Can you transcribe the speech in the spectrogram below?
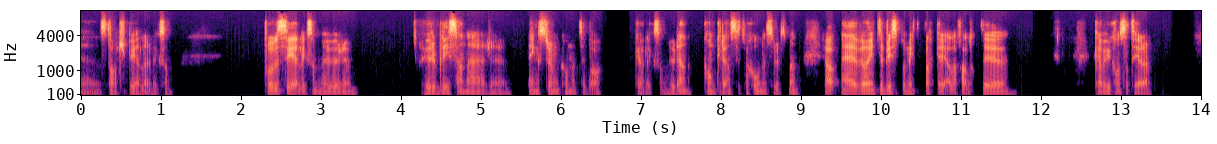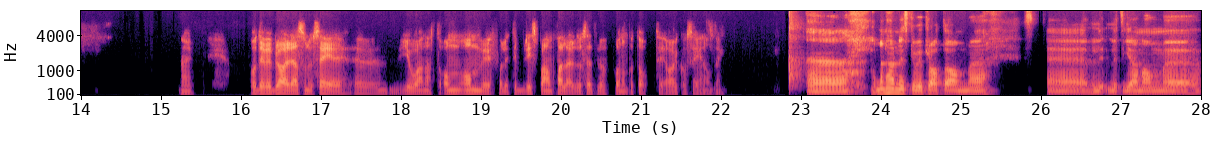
eh, startspelare. Liksom. Får vi se liksom hur, hur det blir sen när eh, Engström kommer tillbaka, liksom, hur den konkurrenssituationen ser ut. Men ja, eh, vi har inte brist på mittbackar i alla fall. Det kan vi konstatera. Nej. Och det är väl bra det där som du säger eh, Johan, att om, om vi får lite brist på anfallare, då sätter vi upp honom på topp till AIK säger någonting. Eh, men hörni, ska vi prata om eh, eh lite grann om eh,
